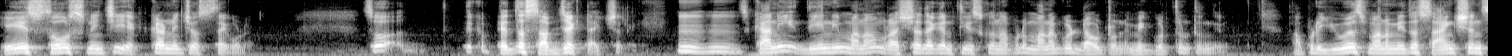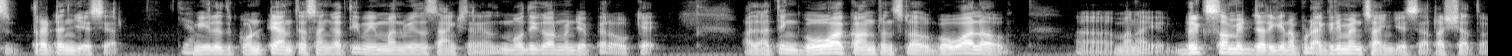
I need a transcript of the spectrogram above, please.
ఏ సోర్స్ నుంచి ఎక్కడి నుంచి వస్తాయి కూడా సో ఇది పెద్ద సబ్జెక్ట్ యాక్చువల్లీ ఉమ్, కానీ దీన్ని మనం రష్యా దగ్గర తీసుకున్నప్పుడు మనకు కూడా డౌట్ ఉంది మీకు గుర్తుంటుంది అప్పుడు యూఎస్ మన మీద శాంక్షన్స్ థ్రెటన్ చేశారు. మీరు ఇది కొంటే అంతే సంగతి మిమ్మల్ని మీద శాంక్షన్. మోదీ గవర్నమెంట్ చెప్పారు ఓకే అది ఐ థింక్ గోవా కాన్ఫరెన్స్లో గోవాలో మన బ్రిక్స్ సమ్మిట్ జరిగినప్పుడు అగ్రిమెంట్ సైన్ చేశారు రష్యాతో.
